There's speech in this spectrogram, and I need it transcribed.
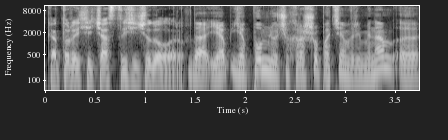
который сейчас 1000 долларов. Да, я, я помню очень хорошо по тем временам, э,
